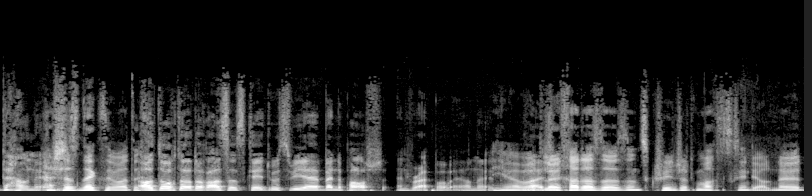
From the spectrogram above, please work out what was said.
down. ey. Hast du das nicht gesehen? Warte. Ah, doch, doch, doch. Also, es geht aus wie wenn der Papst ein Rapper wäre. Nicht? Ja, Weißt warte, ich habe da so, so einen Screenshot gemacht, das sehen die halt nicht.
